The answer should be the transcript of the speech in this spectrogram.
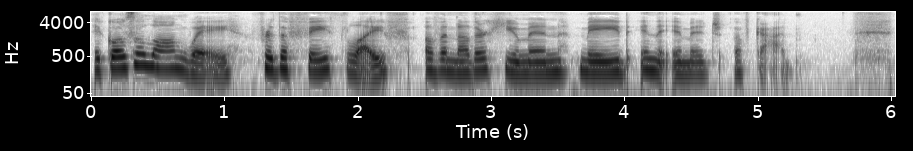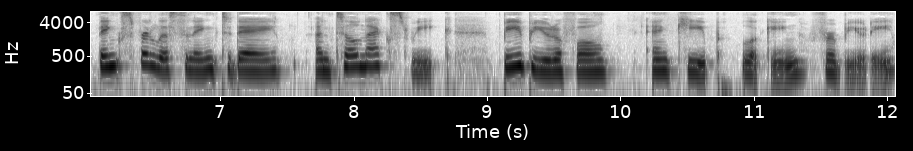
it goes a long way for the faith life of another human made in the image of God. Thanks for listening today. Until next week, be beautiful and keep looking for beauty.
